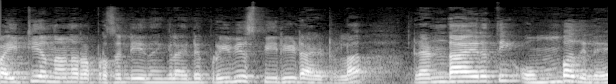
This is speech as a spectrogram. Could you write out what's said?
Y T എന്നാണ് റെപ്രസെന്റ് ചെയ്യുന്നതെങ്കിൽ അതിന്റെ പ്രീവിയസ് പീരീഡ് ആയിട്ടുള്ള രണ്ടായിരത്തി ഒമ്പതിലെ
